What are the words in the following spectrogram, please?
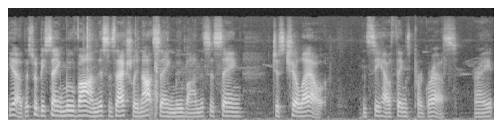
yeah, this would be saying move on. This is actually not saying move on. This is saying just chill out and see how things progress, right?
